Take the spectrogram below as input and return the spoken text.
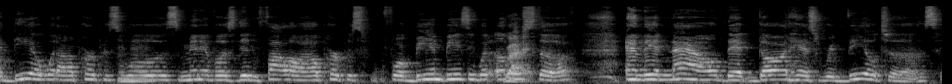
idea what our purpose Mm-hmm. was many of us didn't follow our purpose for being busy with other Right. stuff and then now that god has revealed to us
